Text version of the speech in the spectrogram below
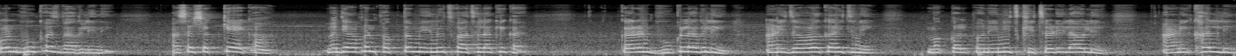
पण भूकच भागली नाही. असं शक्य आहे का? म्हणजे आपण फक्त मेनूच वाचला की काय? कारण भूक लागली आणि जवळ काहीच नाही. मग कल्पनेनीच खिचडी लावली आणि खाल्ली.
